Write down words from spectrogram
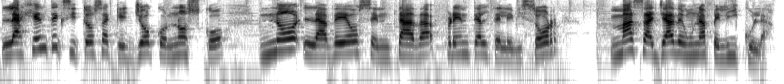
la gente exitosa que yo conozco no la veo sentada frente al televisor más allá de una película.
